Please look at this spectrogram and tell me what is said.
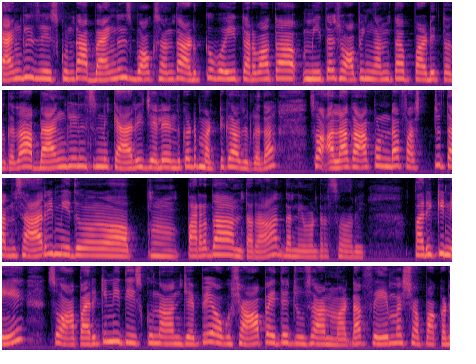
బ్యాంగిల్స్ తీసుకుంటే ఆ బ్యాంగిల్స్ బాక్స్ అంతా అడుక్కుపోయి తర్వాత మిగతా షాపింగ్ అంతా పడుతుంది కదా. ఆ బ్యాంగిల్స్ని క్యారీ చేయలేదు ఎందుకంటే మట్టి కాదు కదా. సో సో అలా కాకుండా ఫస్ట్ తన శారీ మీద పరదా అంటారా? దాన్ని ఏమంటారు? సారీ పరికిని. సో ఆ పరికిని తీసుకుందాం అని చెప్పి ఒక షాప్ అయితే చూసాను అనమాట ఫేమస్ షాప్. అక్కడ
